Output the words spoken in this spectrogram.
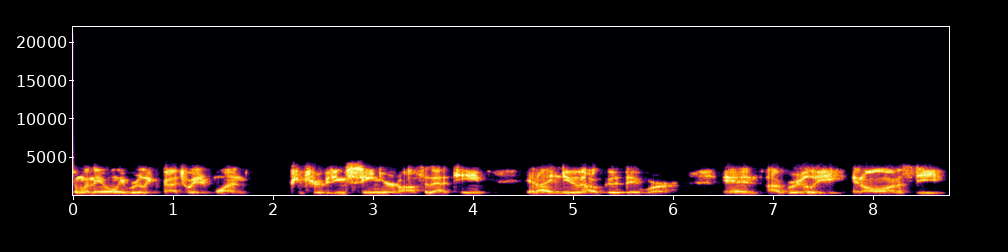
and when they only really graduated one contributing senior off of that team, and I knew how good they were. And I really, in all honesty,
